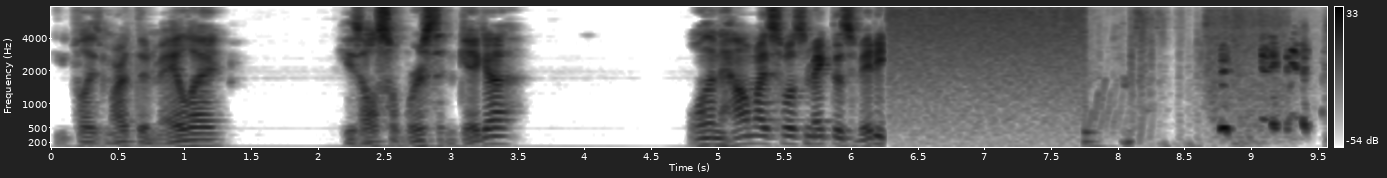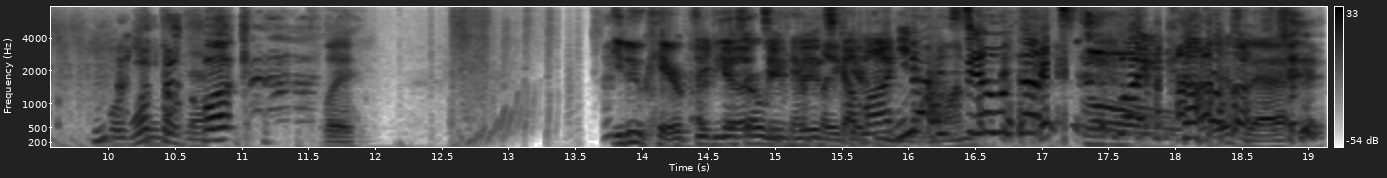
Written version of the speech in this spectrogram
He plays Martha in Melee? He's also worse than Giga? Well then how am I supposed to make this video? What the fuck? play? You do character DSR where you can't play a come character on, you yes, want. do that! Oh my god! There's that.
